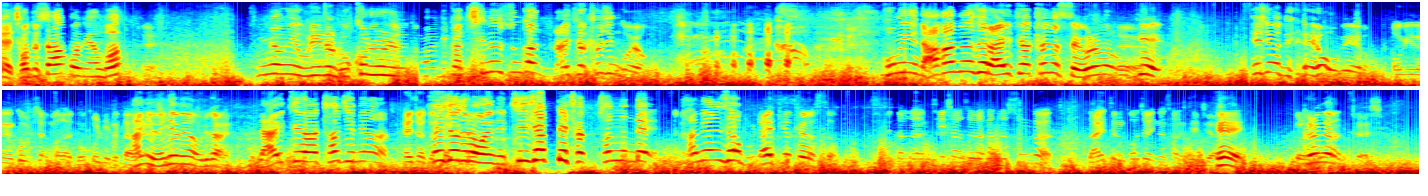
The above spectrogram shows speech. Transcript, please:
분들 많은데 저도 싸웠거든요 한번 네. 분명히 우리는 로컬 룰을 하니까 치는 순간 라이트가 켜진 거예요 공이 나가면서 라이트가 켜졌어요 그러면 네. 이게 해저드예요 오비예요 거기는 골프장마다 로컬 룰에 따라 아니 왜냐면 우리가 네. 라이트가 켜지면 해저드 해저드라고 했는데 티샷 때 쳤- 쳤는데 가면서 라이트가 켜졌어 일단은 티샷을 하는 순간 라이트는 꺼져 있는 상태죠. 예 그럼 그러면.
